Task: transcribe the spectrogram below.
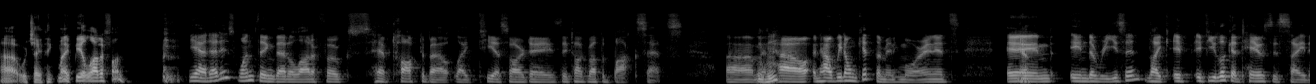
uh, which i think might be a lot of fun Yeah, that is one thing that a lot of folks have talked about, like TSR days. They talk about the box sets, um, Mhm. and how and how we don't get them anymore. And it's Yeah. and in the reason, like if, if you look at Teos's site,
